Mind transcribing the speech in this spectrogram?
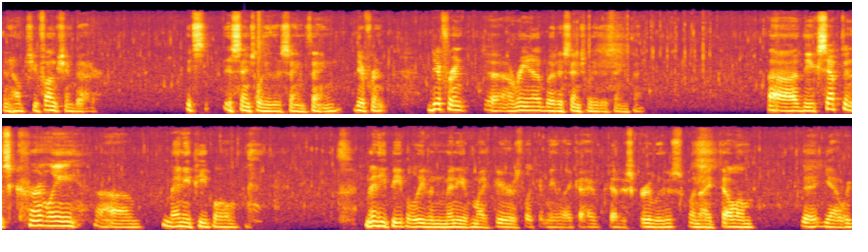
and helps you function better. It's essentially the same thing, different, different uh, arena, but essentially the same thing. Uh, the acceptance currently, um, many people, many people, even many of my peers, look at me like I've got a screw loose when I tell them that yeah, we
